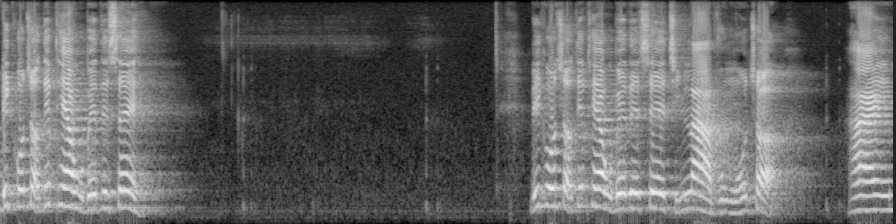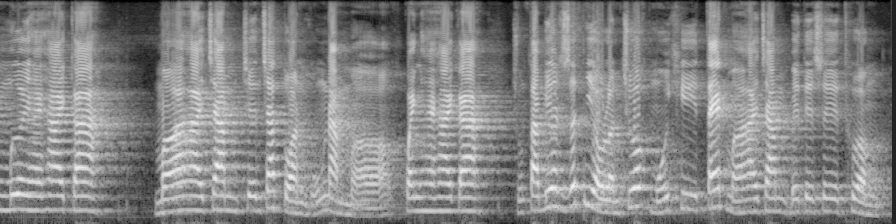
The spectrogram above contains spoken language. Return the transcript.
Đích hỗ trợ tiếp theo của BTC Đích hỗ trợ tiếp theo của BTC chính là vùng hỗ trợ 20 22k MA200 trên chart tuần cũng nằm ở quanh 22k. Chúng ta biết rất nhiều lần trước mỗi khi test MA200 BTC thường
